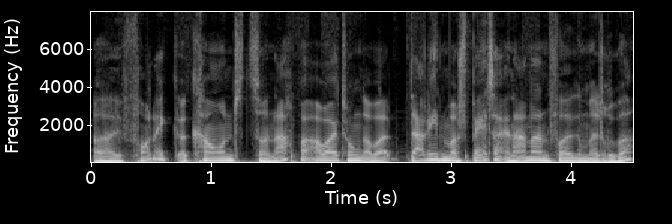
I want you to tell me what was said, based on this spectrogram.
einen Phonic-Account zur Nachbearbeitung, aber da reden wir später in einer anderen Folge mal drüber.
